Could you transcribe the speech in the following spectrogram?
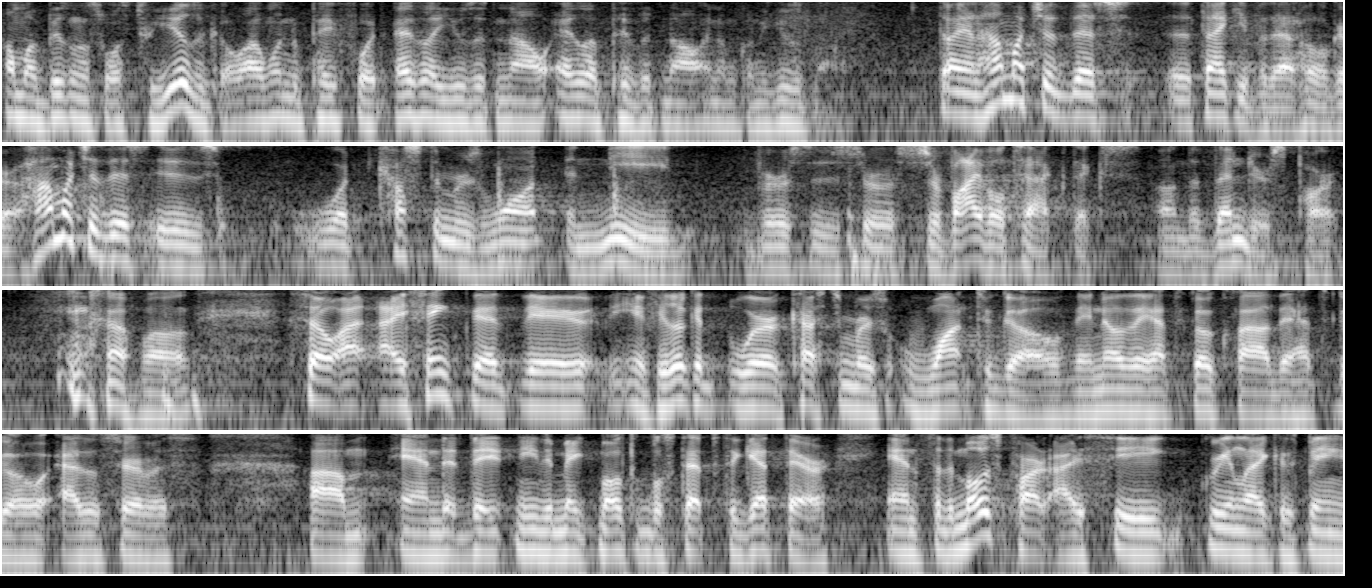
how my business was two years ago. I want to pay for it as I use it now, as I pivot now, and I'm going to use it now. Dion, how much of this, uh, thank you for that, Holger, how much of this is what customers want and need versus sort of survival tactics on the vendor's part? well, so I, I think that if you look at where customers want to go, they know they have to go cloud, they have to go as a service. Um, and that they need to make multiple steps to get there. And for the most part, I see GreenLake as being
